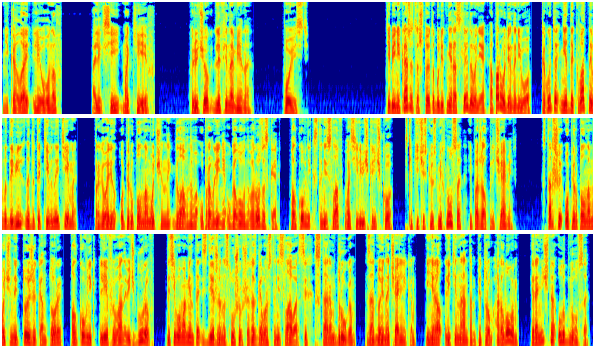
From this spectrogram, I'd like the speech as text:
Николай Леонов, Алексей Макеев. Крючок для феномена. Повесть. Тебе не кажется, что это будет не расследование, а пародия на него, какой-то неадекватный водевиль на детективные темы, проговорил оперуполномоченный Главного управления уголовного розыска полковник Станислав Васильевич Кричко, скептически усмехнулся и пожал плечами. Старший оперуполномоченный той же конторы, полковник Лев Иванович Гуров, до сего момента сдержанно слушавший разговор Станислава с их старым другом, заодно и начальником, генерал-лейтенантом Петром Орловым, иронично улыбнулся.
